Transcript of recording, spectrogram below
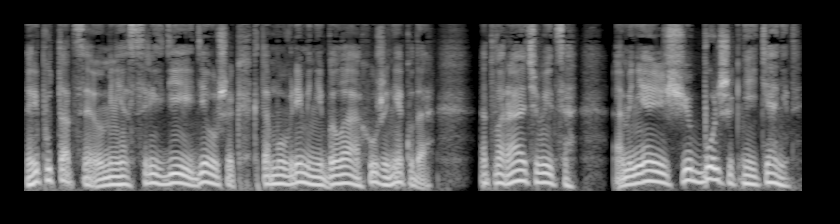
Репутация у меня среди девушек к тому времени была хуже некуда. Отворачивается, а меня еще больше к ней тянет.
